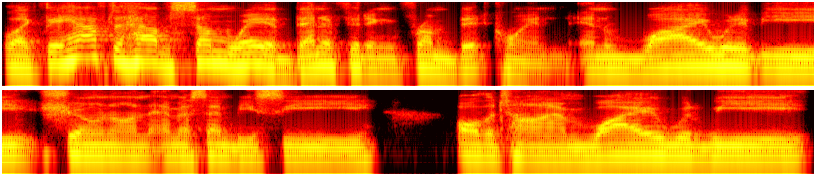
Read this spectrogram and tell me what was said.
like they have to have some way of benefiting from bitcoin and why would it be shown on msnbc all the time why would we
